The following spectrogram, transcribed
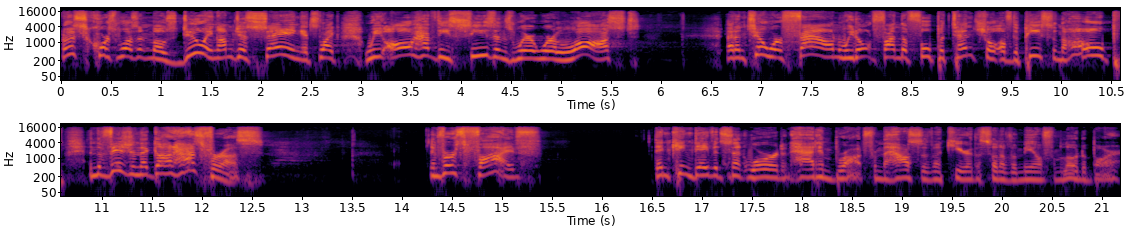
This, of course, wasn't Mo's doing. I'm just saying it's like we all have these seasons where we're lost and until we're found, we don't find the full potential of the peace and the hope and the vision that God has for us. In verse 5, then King David sent word and had him brought from the house of Machir, the son of Ammiel from Lodabar.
